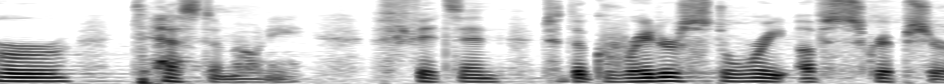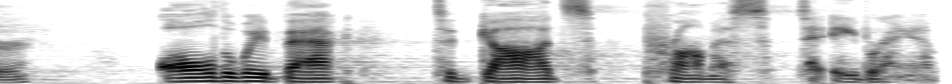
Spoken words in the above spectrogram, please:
her testimony fits into the greater story of Scripture all the way back to God's promise to Abraham.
